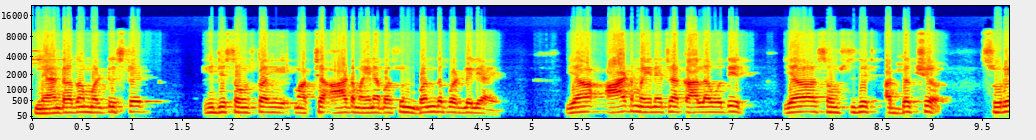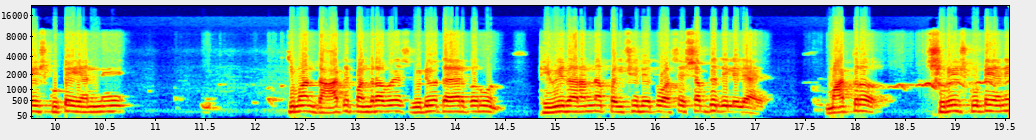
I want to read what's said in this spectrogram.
ज्ञानराधा मल्टीस्टेट ही जी संस्था ही मागच्या आठ महिन्यापासून बंद पडलेली आहे. या आठ महिन्याच्या कालावधीत या संस्थेचे अध्यक्ष सुरेश कुटे यांनी किमान दहा ते पंधरा वेळेस व्हिडिओ तयार करून ठेवीदारांना पैसे देतो असे शब्द दिलेले आहेत. मात्र सुरेश कुटे यांनी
